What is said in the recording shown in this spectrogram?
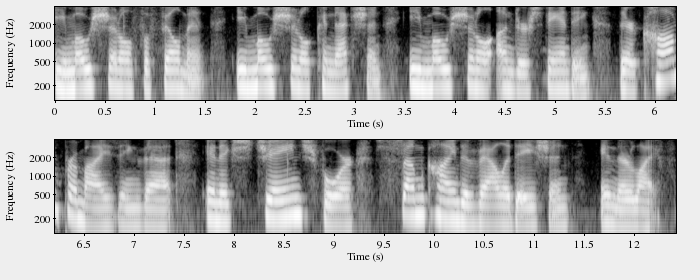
Emotional fulfillment, emotional connection, emotional understanding. They're compromising that in exchange for some kind of validation in their life.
